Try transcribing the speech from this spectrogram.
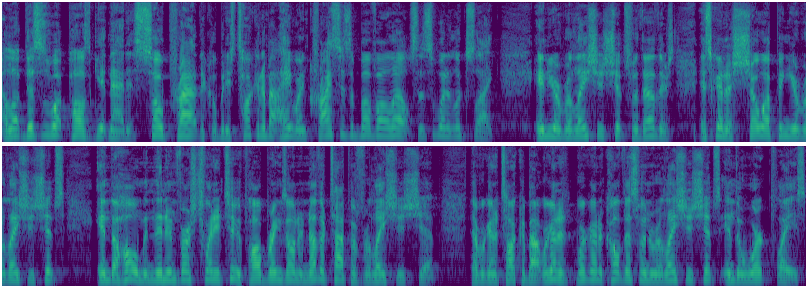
I love this is what Paul's getting at. It's so practical, but he's talking about hey, when Christ is above all else, this is what it looks like in your relationships with others. It's going to show up in your relationships in the home. And then in verse 22, Paul brings on another type of relationship that we're going to talk about. We're going to, we're going to call this one relationships in the workplace.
